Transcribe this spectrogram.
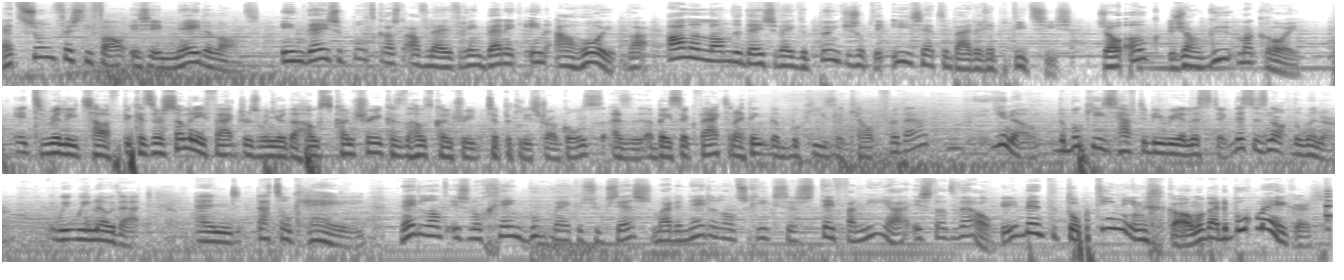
Het Songfestival is in Nederland. In deze podcastaflevering ben ik in Ahoy, waar alle landen deze week de puntjes op de i zetten bij de repetities. Zo ook Jean-Guy Macroy. It's really tough because there's so many factors when you're the host country, because the host country typically struggles as a basic fact, and I think the bookies account for that. You know, the bookies have to be realistic. This is not the winner. We, we know that. And that's okay. Nederland is nog geen boekmakersucces, maar de Nederlands-Griekse Stefania is dat wel. Je bent de top 10 ingekomen bij de boekmakers.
